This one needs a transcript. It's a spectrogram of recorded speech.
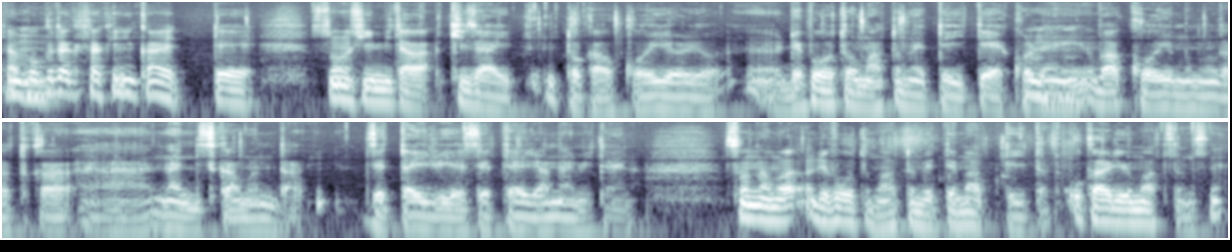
僕だけ先に帰ってその日見た機材とかをこういろいろレポートをまとめていてこれはこういうものだとか、うん、何に使うんだ絶対いるや絶対いらないみたいな。そんなレポートをまとめて待っていたお帰りを待ってたんですね。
